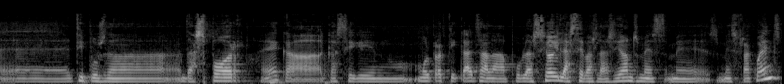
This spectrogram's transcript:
eh, tipus de- d'esport de, eh, que, que siguin molt practicats a la població i les seves lesions més, més, més freqüents,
